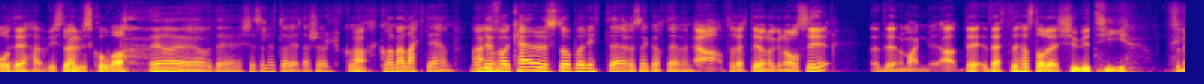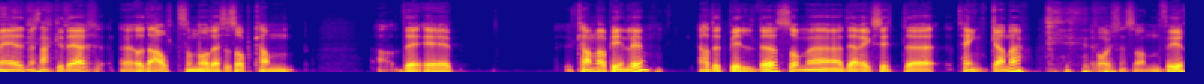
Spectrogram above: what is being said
Og det visste du heldigvis hvor var. Ja, ja, ja. Det er ikke så lett å vite sjøl hvor, hvor han har lagt det hen. Men Nei, du, for, hva er det det står på ditt uh, russekort, Even? Ja, for dette er jo noen år siden. Det mange, ja, det, dette her står det 2010, som er, vi snakker der. eh, Og det er alt som nå leses opp, kan ja, Det er kan være pinlig. Jeg hadde et bilde som, eh, der jeg sitter tenkende. Jeg var jo ikke en sånn fyr.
